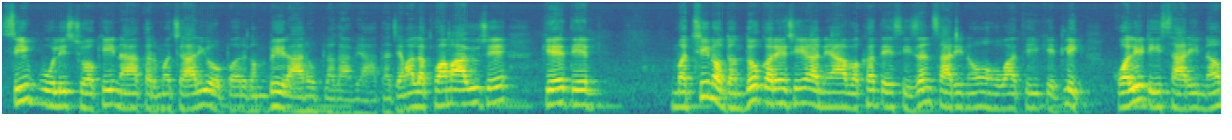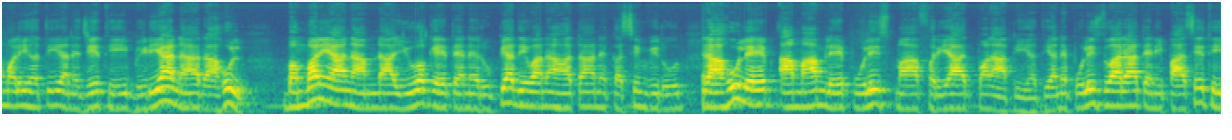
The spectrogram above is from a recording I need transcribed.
શિવ પોલીસ ચોકીના કર્મચારીઓ પર ગંભીર આરોપ લગાવ્યા હતા. જેમાં લખવામાં આવ્યું છે કે તે મચ્છીનો ધંધો કરે છે અને આ વખતે સિઝન સારી ન હોવાથી કેટલીક ક્વોલિટી સારી ન મળી હતી અને જેથી ભીડિયાના રાહુલ બંબણિયા નામના યુવકે તેને રૂપિયા દેવાના હતા અને કસીમ વિરુદ્ધ રાહુલે આ મામલે પોલીસમાં ફરિયાદ પણ આપી હતી અને પોલીસ દ્વારા તેની પાસેથી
